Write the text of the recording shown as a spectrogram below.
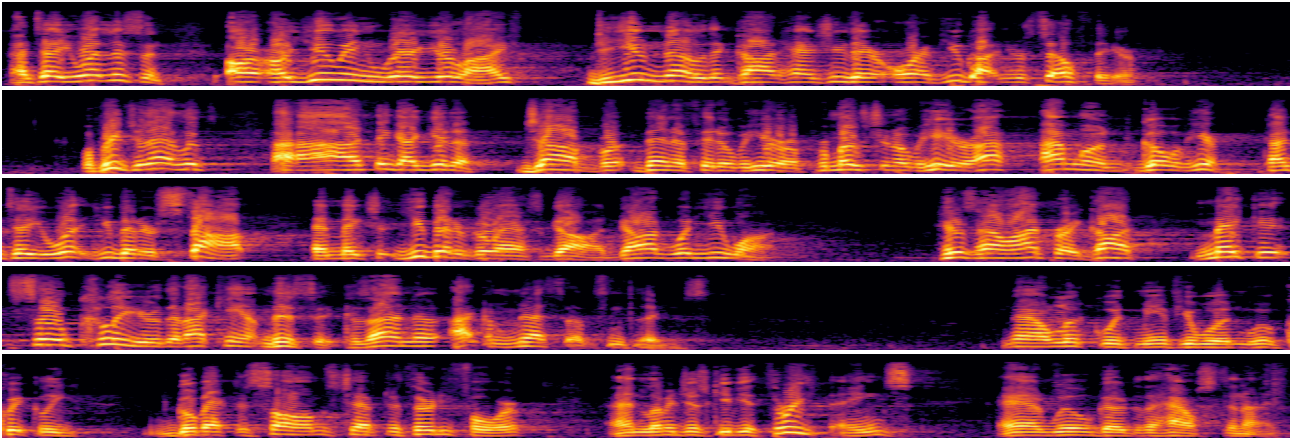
I tell you what, listen, are, are you in where your life, do you know that God has you there, or have you gotten yourself there? Well, preacher, that looks, I, I think I get a job benefit over here, a promotion over here. I, I'm going to go over here. Can I tell you what? You better stop and make sure, you better go ask God, God, what do you want? Here's how I pray God, make it so clear that I can't miss it, because I know I can mess up some things. Now, look with me, if you would, we'll quickly go back to Psalms chapter 34, and let me just give you three things, and we'll go to the house tonight.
